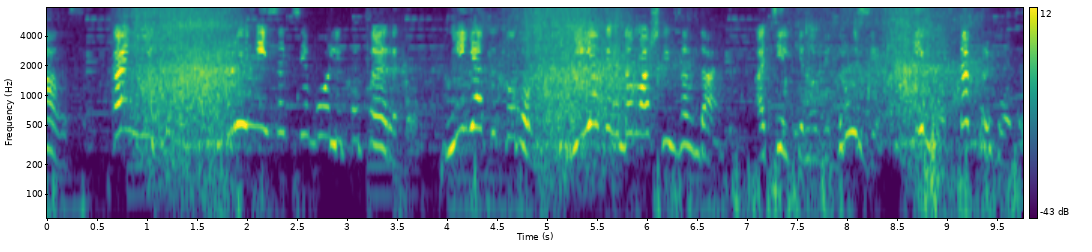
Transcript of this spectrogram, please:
злякалися. Канікули. Три місяці волі попереду. Ніяких уроків, ніяких домашніх завдань, а тільки нові друзі, ігри та пригоди.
